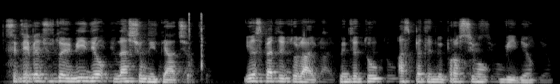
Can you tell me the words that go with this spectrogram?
Se ti è piaciuto il video lascia un mi piace. Io aspetto il tuo like, mentre tu aspetti il mio prossimo video.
